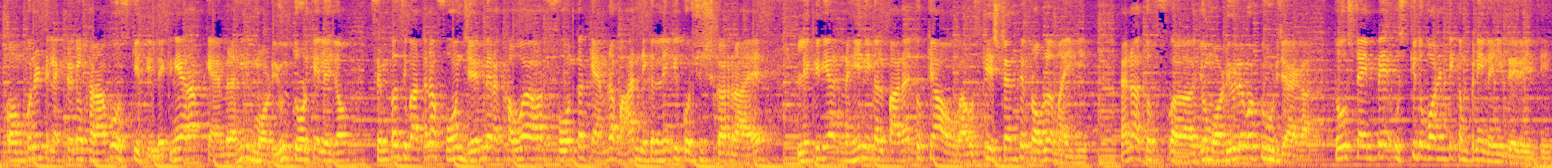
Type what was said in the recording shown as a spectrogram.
कंपोनेंट इलेक्ट्रिकल खराब हो, उसकी थी। लेकिन यार आप कैमरा ही मॉड्यूल तोड़ के ले जाओ। सिंपल सी बात है ना फ़ोन जेब में रखा हुआ है और फ़ोन का कैमरा बाहर निकलने की कोशिश कर रहा है, लेकिन यार नहीं निकल पा रहा है तो क्या होगा? उसकी स्ट्रेंथ पे प्रॉब्लम आएगी, है ना? तो जो मॉड्यूल है वो टूट जाएगा। तो उस टाइम पे उसकी तो वारंटी कंपनी नहीं दे रही थी।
